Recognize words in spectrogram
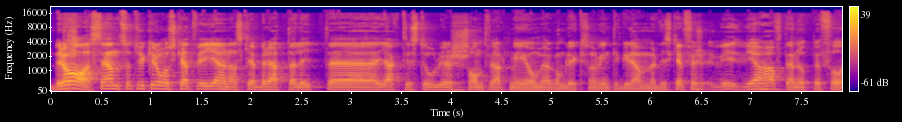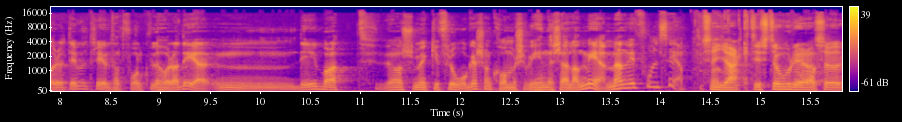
Bra, sen så tycker Oskar att vi gärna ska berätta lite eh, jakthistorier och sånt vi har varit med om, ögonblick som vi inte glömmer. Vi, ska för, vi, vi, har haft den uppe förut, det är väl trevligt att folk vill höra det. Mm, det är ju bara att vi har så mycket frågor som kommer så vi hinner sällan med, men vi får väl se. Sen jakthistorier, alltså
